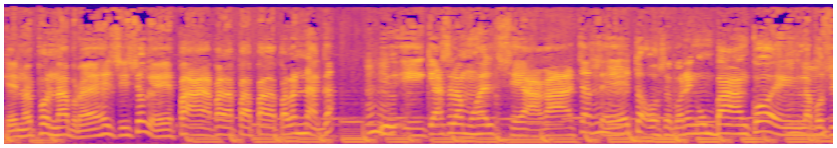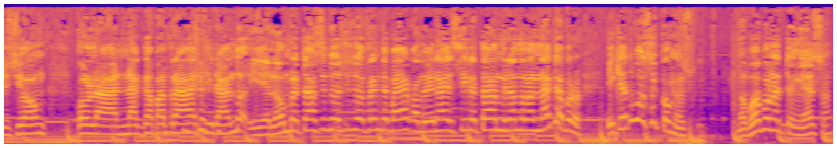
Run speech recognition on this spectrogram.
que no es por nada, pero hay ejercicio que es para para para para las nalgas. ¿Y, y qué hace la mujer? Se agacha, hace esto, o se pone en un banco, en la posición con las nalgas para atrás, estirando, y el hombre está haciendo ejercicio de frente para allá. Cuando viene a decir, estaba mirando las nalgas, pero ¿y qué tú vas a hacer con eso? No puedes ponerte en eso.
